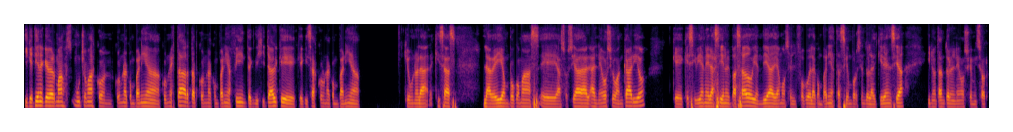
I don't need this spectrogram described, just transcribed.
y que tiene que ver más, mucho más con, una compañía, con una startup, con una compañía fintech digital que, quizás con una compañía que uno la, quizás la veía un poco más eh, asociada al, negocio bancario, que, si bien era así en el pasado, hoy en día, digamos, el foco de la compañía está 100% en la adquirencia y no tanto en el negocio emisor.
